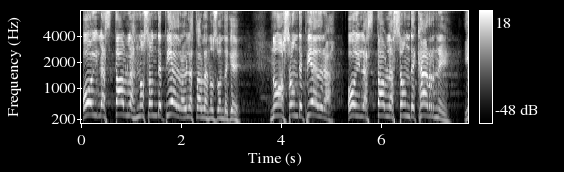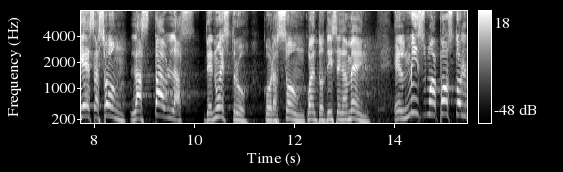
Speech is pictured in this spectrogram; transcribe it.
Hoy las tablas no son de piedra, hoy las tablas no son de qué? no son de piedra. Hoy las tablas son de carne. Y esas son las tablas de nuestro corazón. ¿Cuántos dicen amén? El mismo apóstol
